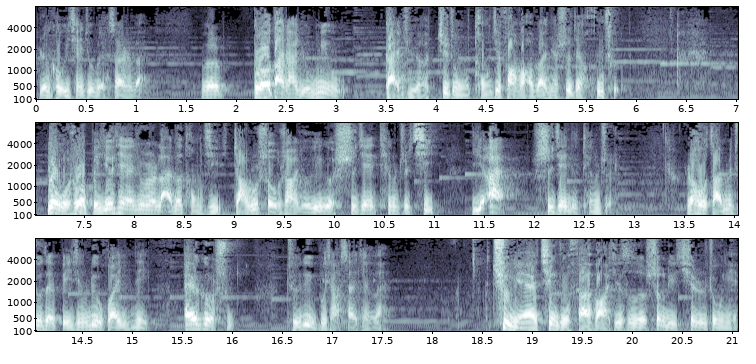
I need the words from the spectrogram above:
人口一千九百三十万。呃，不知道大家有没有感觉，这种统计方法完全是在胡扯。要我说，北京现在就是懒得统计。假如手上有一个时间停止器，一按时间就停止了，然后咱们就在北京六环以内挨个数，绝对不下三千万。去年庆祝反法西斯胜利七十周年。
